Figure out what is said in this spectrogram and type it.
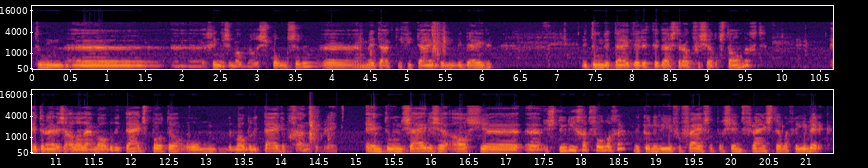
toen eh, eh, gingen ze hem ook wel eens sponsoren met de activiteiten die we deden. En toen de tijd werd het kadaster ook verzelfstandigd. En toen hadden ze allerlei mobiliteitspotten om de mobiliteit op gang te brengen. En toen zeiden ze, als je eh, een studie gaat volgen, dan kunnen we je voor 50% vrijstellen van je werk.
